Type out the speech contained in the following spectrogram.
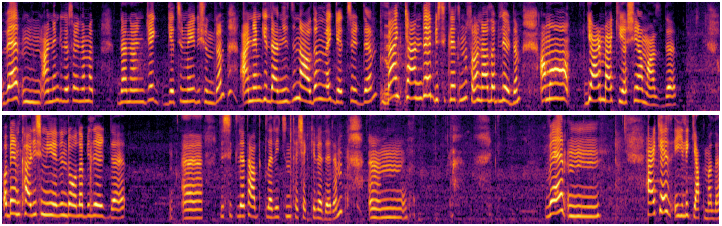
ve annem bile söylemeden önce getirmeyi düşündüm. Annemgilden izin aldım ve getirdim. Ben kendi bisikletimi sonra alabilirdim ama yarın belki yaşayamazdı. O benim kardeşimin yerinde olabilirdi. Ee, bisiklet aldıkları için teşekkür ederim. Ee, ve mm, herkes iyilik yapmalı.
